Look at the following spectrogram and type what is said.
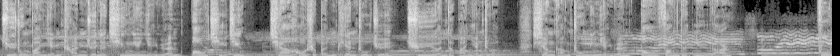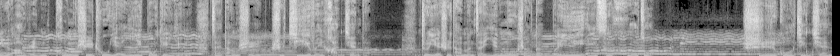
剧中扮演婵娟的青年演员鲍启静，恰好是本片主角屈原的扮演者，香港著名演员鲍方的女儿。父女二人同时出演一部电影，在当时是极为罕见的，这也是他们在银幕上的唯一一次合作。时过境迁，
